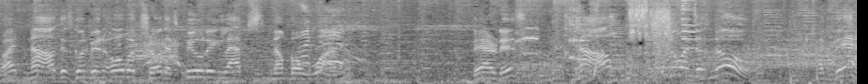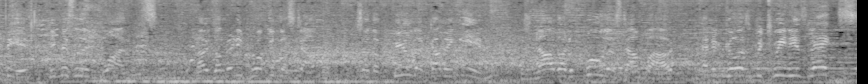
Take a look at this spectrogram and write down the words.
Right now, there's going to be an overthrow. That's fielding lapse number one. There it is. Now, someone says no. And there he is. He misses it once. Now he's already broken the stump. So the fielder coming in has now got to pull the stump out. And it goes between his legs.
